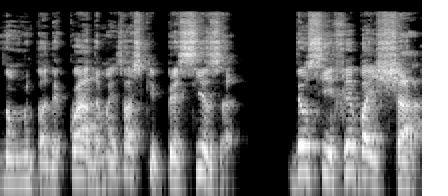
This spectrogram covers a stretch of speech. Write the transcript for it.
não muito adequada, mas acho que precisa, Deus se rebaixar.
